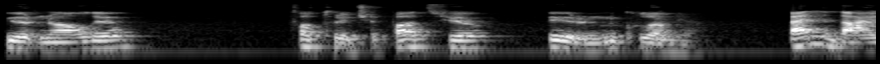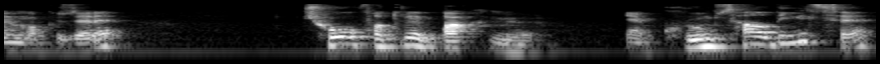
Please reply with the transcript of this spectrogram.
Ürünü alıyor, faturayı çöpe atıyor ve ürününü kullanıyor. Ben de dahil olmak üzere çoğu faturaya bakmıyorum. Yani kurumsal değilse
